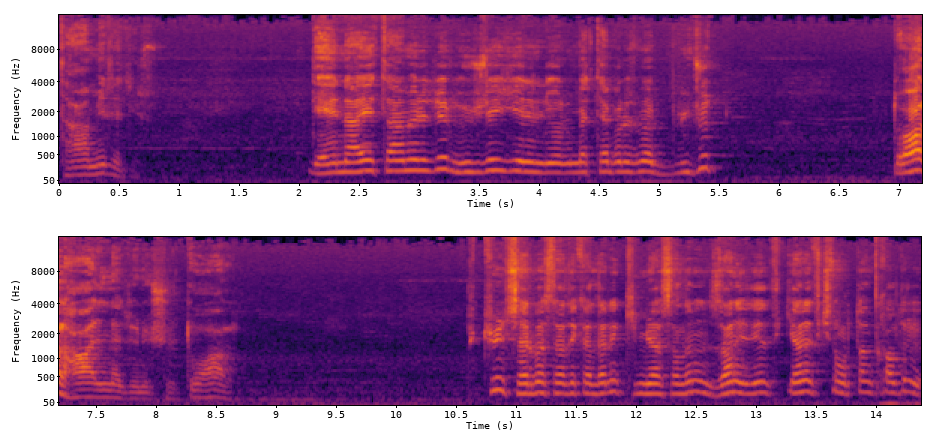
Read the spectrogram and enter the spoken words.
Tamir ediyor. DNA'yı tamir ediyor, hücreyi yeniliyor, metabolizma, vücut doğal haline dönüşür. Doğal. Bütün serbest radikallerin kimyasalının zan yan etkisini ortadan kaldırıyor.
